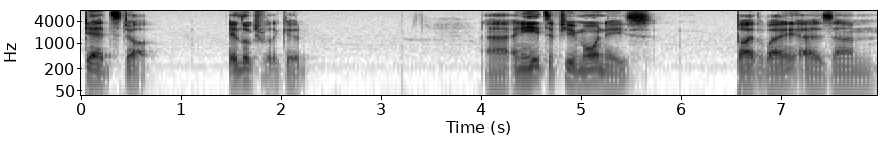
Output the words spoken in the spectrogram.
dead stop. It looked really good. Uh, and he hits a few more knees, by the way, as um,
